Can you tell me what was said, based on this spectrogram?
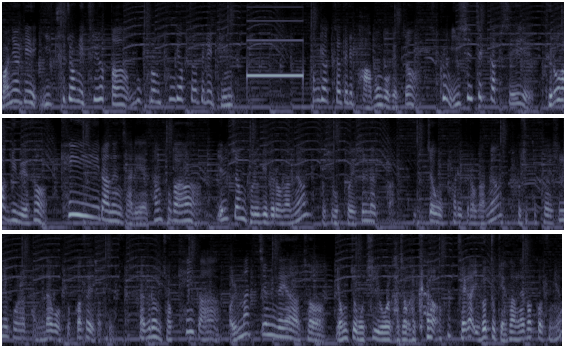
만약에 이 추정이 틀렸다. 뭐 그럼 통계학자들이 빙 통계학자들이 바본 거겠죠? 그럼 이 실제 값이 들어가기 위해서 K라는 자리에 상수가 1.96이 들어가면 95%의 신뢰구간, 2.58이 들어가면 99%의 신뢰구간을 간다고 교과서에 적혀 있어요. 자, 그럼 저 K가 얼마쯤 돼야 저 0.576을 가져갈까요? 제가 이것도 계산을 해봤거든요.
